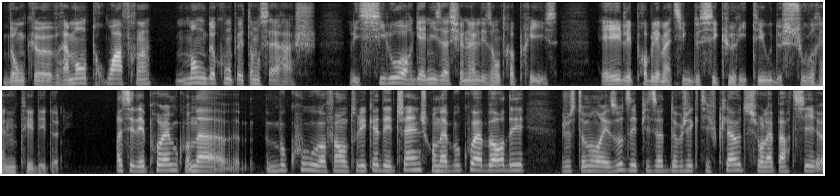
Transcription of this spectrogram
Donc euh, vraiment trois freins, manque de compétences RH, les silos organisationnels des entreprises et les problématiques de sécurité ou de souveraineté des données. Ah, c'est des problèmes qu'on a beaucoup, enfin en tous les cas des changes qu'on a beaucoup abordés justement dans les autres épisodes d'Objectif Cloud sur la partie euh,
